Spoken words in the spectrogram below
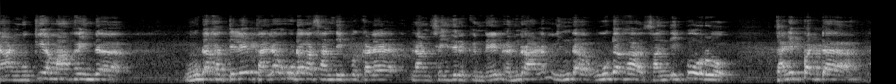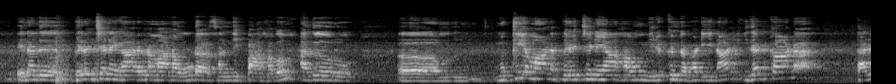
நான் முக்கியமாக இந்த ஊடகத்திலே பல ஊடக சந்திப்புகளை நான் செய்திருக்கின்றேன். என்றாலும் இந்த ஊடக சந்திப்பு ஒரு தனிப்பட்ட எனது பிரச்சனை காரணமான ஊடக சந்திப்பாகவும் அது ஒரு முக்கியமான பிரச்சனையாகவும் இருக்கின்றபடியினால் இதற்கான பல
